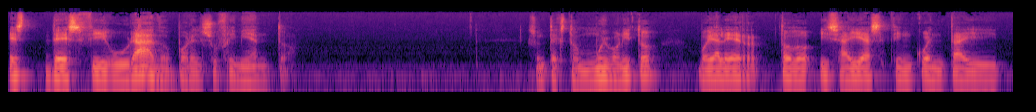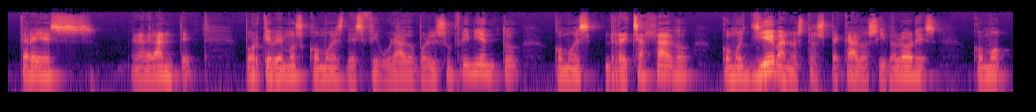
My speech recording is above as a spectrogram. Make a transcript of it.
es desfigurado por el sufrimiento. Es un texto muy bonito. Voy a leer todo Isaías 53 en adelante, porque vemos cómo es desfigurado por el sufrimiento, cómo es rechazado, cómo lleva nuestros pecados y dolores, cómo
